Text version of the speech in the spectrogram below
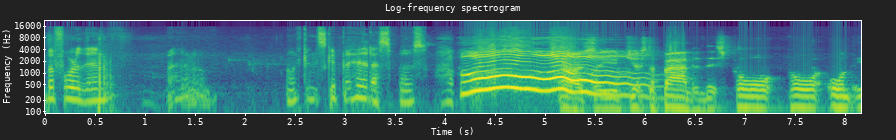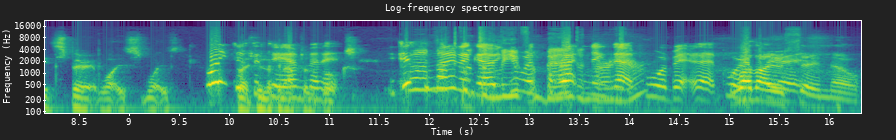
before then, I don't know. We can skip ahead, I suppose. Oh! Oh, so you've just abandoned this poor, poor haunted spirit. What is, what is Wait just a damn the minute. Just Well, a I'm not minute ago, you were threatening her that here. poor, ba- that poor What are you saying now?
